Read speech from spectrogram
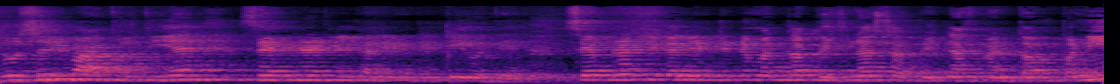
दूसरी बात होती है सेपरेट लीगल एंटिटी होती है। सेपरेट लीगल एंटिटी मतलब बिज़नेस और बिजनेसमैन कंपनी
